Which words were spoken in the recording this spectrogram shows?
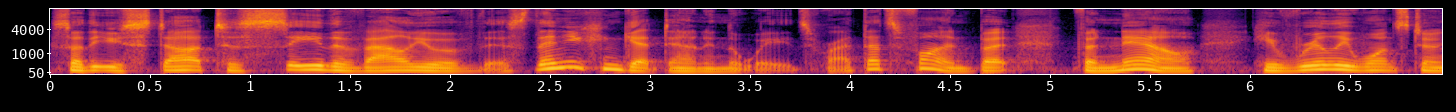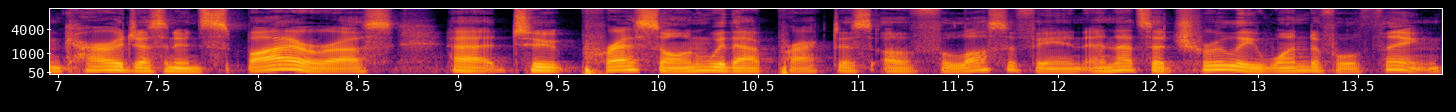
so that you start to see the value of this. Then you can get down in the weeds, right? That's fine. But for now, he really wants to encourage us and inspire us uh, to press on with our practice of philosophy. And, and that's a truly wonderful thing.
